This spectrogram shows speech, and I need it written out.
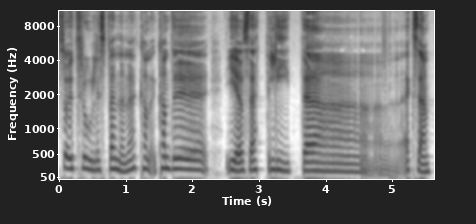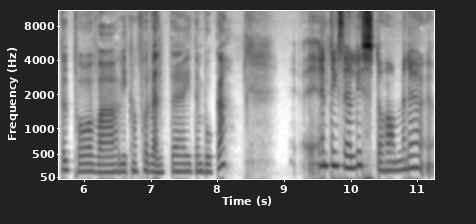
Så utrolig spennende. Kan, kan, du gi oss et lite uh, eksempel på hva vi kan forvente i den boka? En ting som jeg har lyst til å ha med, det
